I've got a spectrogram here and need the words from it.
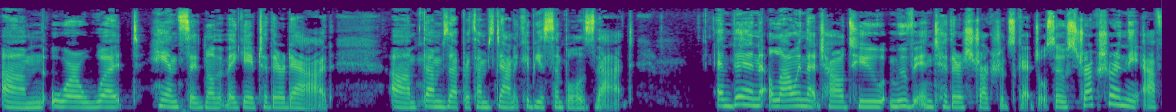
um, or what hand signal that they gave to their dad, um, thumbs up or thumbs down. It could be as simple as that. And then allowing that child to move into their structured schedule. So structure in the af-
